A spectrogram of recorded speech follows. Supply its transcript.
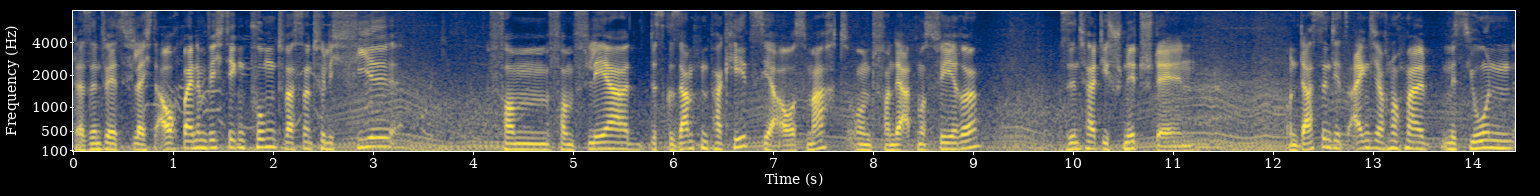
da sind wir jetzt vielleicht auch bei einem wichtigen Punkt, was natürlich viel vom, vom Flair des gesamten Pakets hier ausmacht und von der Atmosphäre, sind halt die Schnittstellen. Und das sind jetzt eigentlich auch nochmal Missionen,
